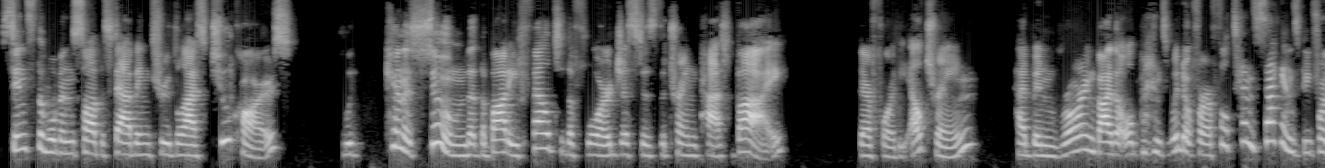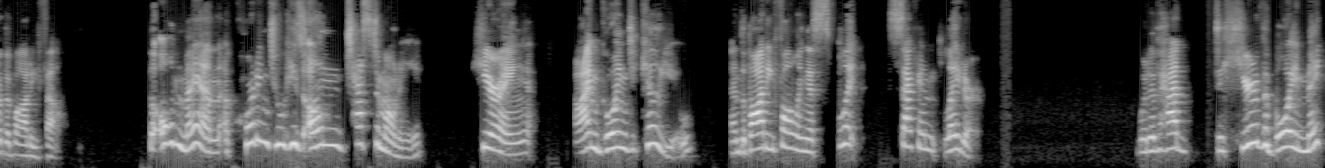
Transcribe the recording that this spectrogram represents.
Since the woman saw the stabbing through the last two cars, we can assume that the body fell to the floor just as the train passed by. Therefore, the L train had been roaring by the old man's window for a full 10 seconds before the body fell. The old man, according to his own testimony, hearing, I'm going to kill you, and the body falling a split second later, would have had to hear the boy make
